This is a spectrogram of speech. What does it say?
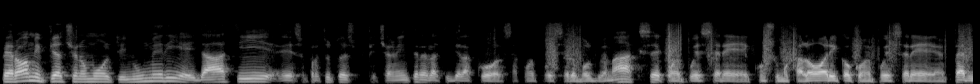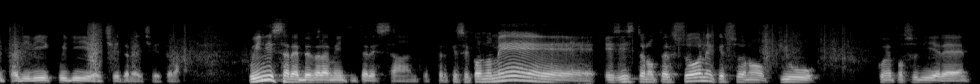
però mi piacciono molto i numeri e i dati, e soprattutto specialmente relativi alla corsa, come può essere Vol 2 Max, come può essere consumo calorico, come può essere perdita di liquidi, eccetera, eccetera. Quindi sarebbe veramente interessante, perché secondo me esistono persone che sono più, come posso dire,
